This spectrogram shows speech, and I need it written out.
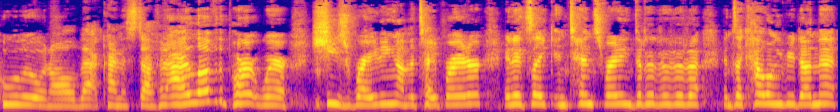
Hulu and all that kind of stuff. And I love the part where she's writing on the typewriter and it's like intense writing. Da, da, da, da, da. And it's like, how long have you done that?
